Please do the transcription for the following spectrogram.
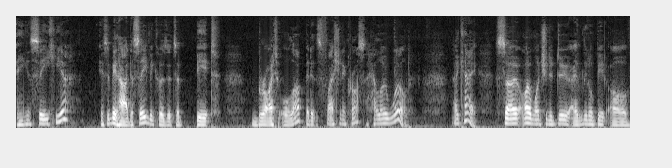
And you can see here, it's a bit hard to see because it's a bit bright all up, but it's flashing across hello world. Okay, so I want you to do a little bit of,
